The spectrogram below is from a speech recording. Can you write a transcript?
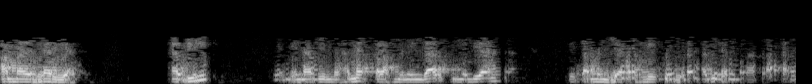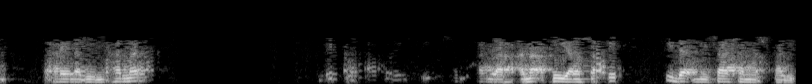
amal jariah. Nabi Nabi Muhammad telah meninggal kemudian kita menjarahi kuburan Nabi dan mengatakan Nabi Muhammad adalah anakku yang sakit tidak bisa sama sekali.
